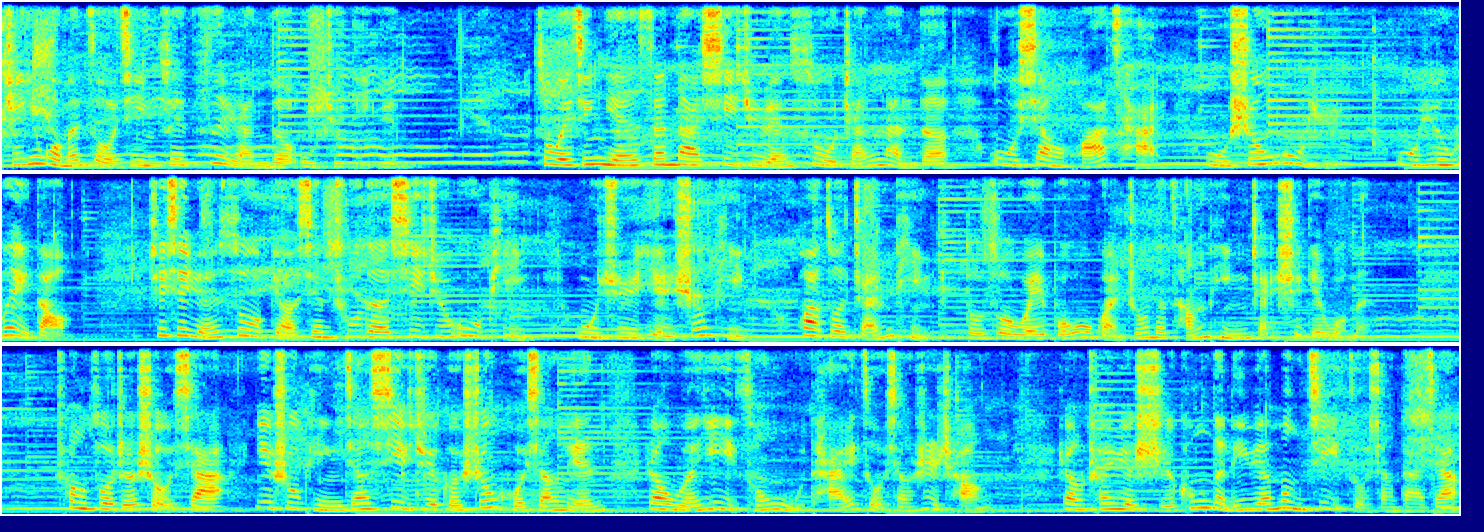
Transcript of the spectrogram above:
指引我们走进最自然的物剧底蕴。作为今年三大戏剧元素展览的物象华彩、物声物语、物韵味道，这些元素表现出的戏剧物品、物剧衍生品、画作展品，都作为博物馆中的藏品展示给我们。创作者手下，艺术品将戏剧和生活相连，让文艺从舞台走向日常，让穿越时空的梨园梦记走向大家。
